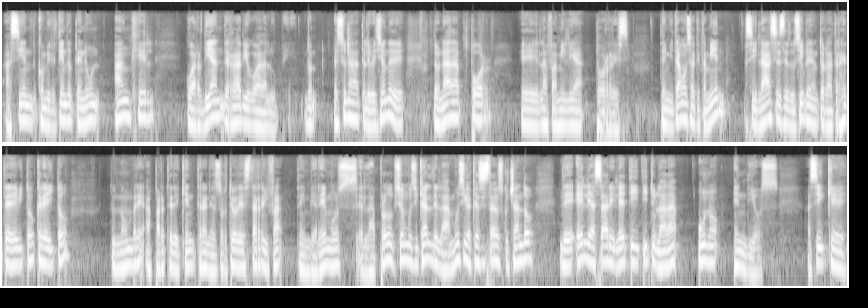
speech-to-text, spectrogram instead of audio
haciendo, convirtiéndote en un ángel guardián de Radio Guadalupe. es una televisión de, donada por eh, la familia Torres. Te invitamos a que también, si la haces deducible dentro de la tarjeta de débito o crédito, tu nombre, aparte de que entra en el sorteo de esta rifa, te enviaremos la producción musical de la música que has estado escuchando de Eleazar y Leti titulada Uno en Dios. Así que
